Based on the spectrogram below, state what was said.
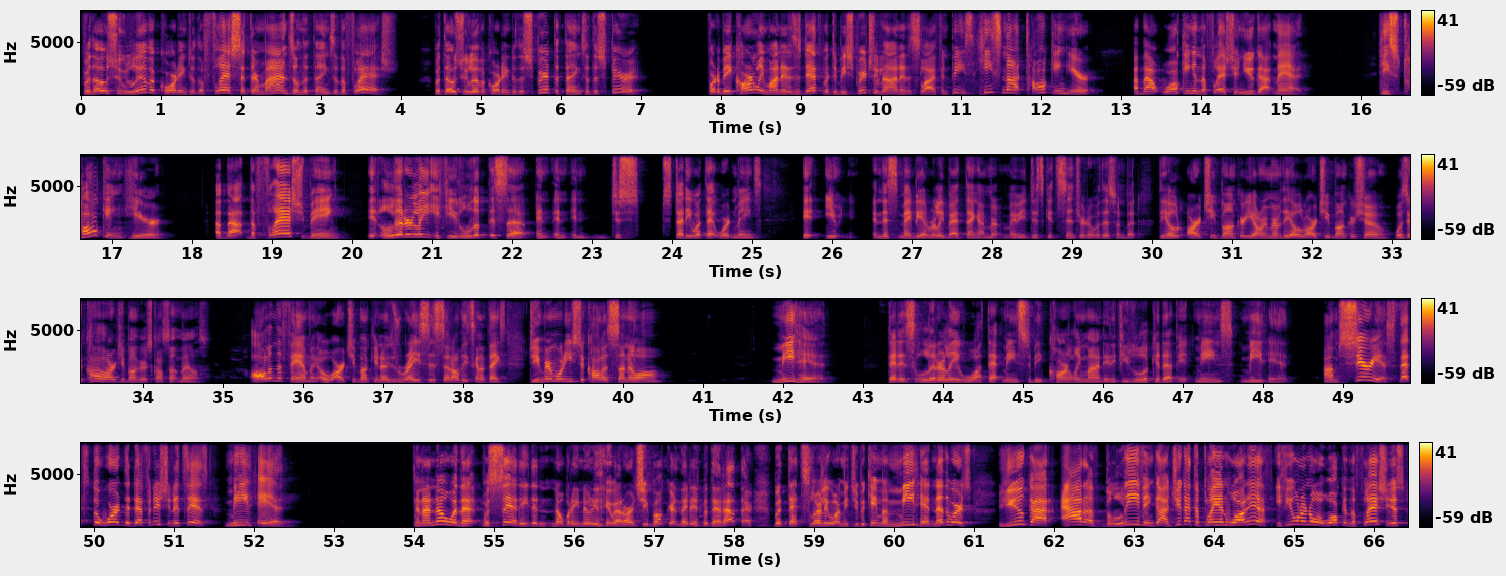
For those who live according to the flesh set their minds on the things of the flesh, but those who live according to the Spirit, the things of the Spirit. For to be carnally minded is death, but to be spiritually minded is life and peace. He's not talking here about walking in the flesh and you got mad. He's talking here about the flesh being, it literally, if you look this up and, and, and just study what that word means, it, you, and this may be a really bad thing. I maybe just get censored over this one, but the old Archie Bunker, y'all remember the old Archie Bunker show? Was it called Archie Bunker? It's called something else. All in the family. Oh, Archie Bunker, you know, he's racist, said all these kind of things. Do you remember what he used to call his son in law? Meathead. That is literally what that means to be carnally minded. If you look it up, it means meathead. I'm serious. That's the word, the definition. It says meathead. And I know when that was said, he didn't, nobody knew anything about Archie Bunker and they didn't put that out there. But that's literally what it means. You became a meathead. In other words, you got out of believing God. You got to play in what if. If you want to know what walking in the flesh is,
